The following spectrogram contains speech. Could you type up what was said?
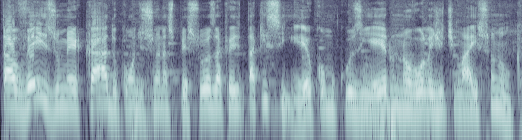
Talvez o mercado condicione as pessoas a acreditar que sim. Eu, como cozinheiro, não vou legitimar isso nunca.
